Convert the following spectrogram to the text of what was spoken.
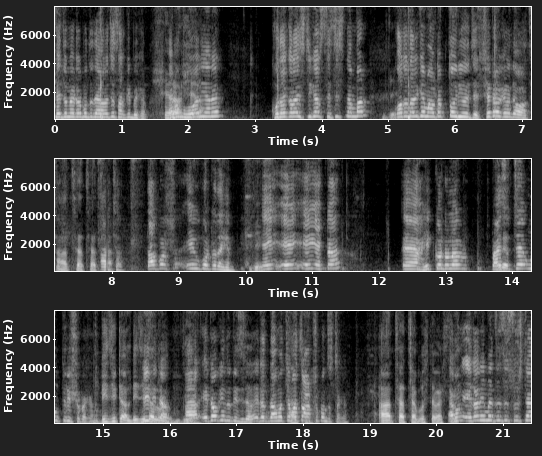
সেই জন্য এটার মধ্যে দেওয়া হয়েছে সার্কিট ব্রেকার এবং। হুয়ালিয়ানের খোদাই করা স্টিকার সিসিস নাম্বার কত তারিখে মালটা তৈরি হয়েছে? সেটাও এখানে দেওয়া আছে। আচ্ছা আচ্ছা আচ্ছা। আচ্ছা। তারপর এই উপরটা দেখেন। এই এই এই একটা হিট কন্ট্রোলার প্রাইস হচ্ছে উনত্রিশশো টাকা। ডিজিটাল ডিজিটাল আর এটাও কিন্তু ডিজিটাল এটার দাম হচ্ছে মাত্র আটশো পঞ্চাশ টাকা। আচ্ছা আচ্ছা বুঝতে পারছি। এবং এটার ইমার্জেন্সি সুইচটা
